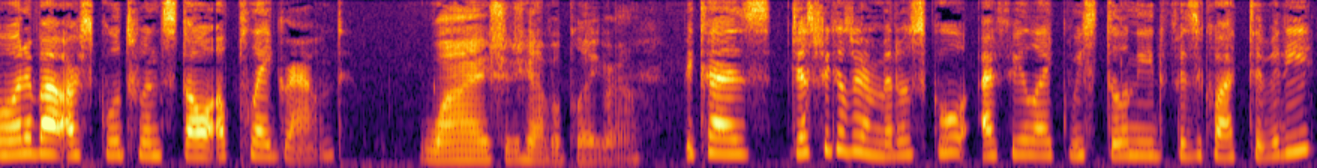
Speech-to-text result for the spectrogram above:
What about our school to install a playground? Why should you have a playground? Because just because we're in middle school, I feel like we still need physical activity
